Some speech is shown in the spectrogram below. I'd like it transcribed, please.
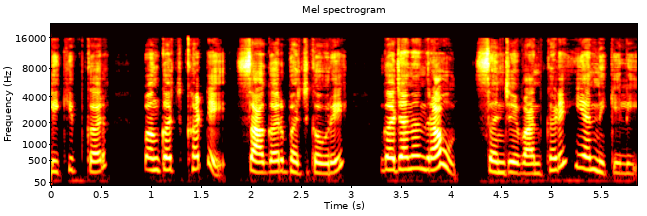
लिखितकर पंकज खटे सागर भजगवरे गजानन राऊत संजय वानखडे यांनी केली.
